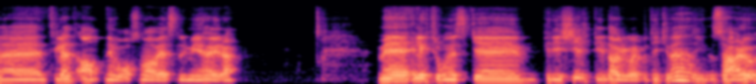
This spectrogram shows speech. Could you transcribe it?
eh, til et annet nivå som var vesentlig mye høyere. Med elektroniske prisskilt i dagligvarebutikkene så er det jo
